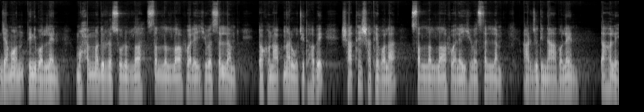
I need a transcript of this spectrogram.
যেমন তিনি বললেন, মোহাম্মদুর রসুল্লাহ সাল্লাহ আলাইহি ওয়াসাল্লাম। তখন আপনার উচিত হবে সাথে সাথে বলা সাল্লাহ আলাইহি ওয়াসাল্লাম। আর যদি না বলেন, তাহলে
